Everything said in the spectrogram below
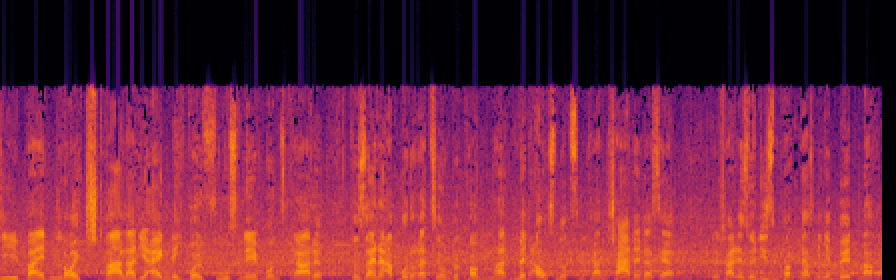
die beiden Leuchtstrahler, die eigentlich Wolf Fuß neben uns gerade für seine Abmoderation bekommen hat, mit ausnutzen kann. Schade, dass er, schade, dass wir diesen Podcast nicht im Bild machen.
